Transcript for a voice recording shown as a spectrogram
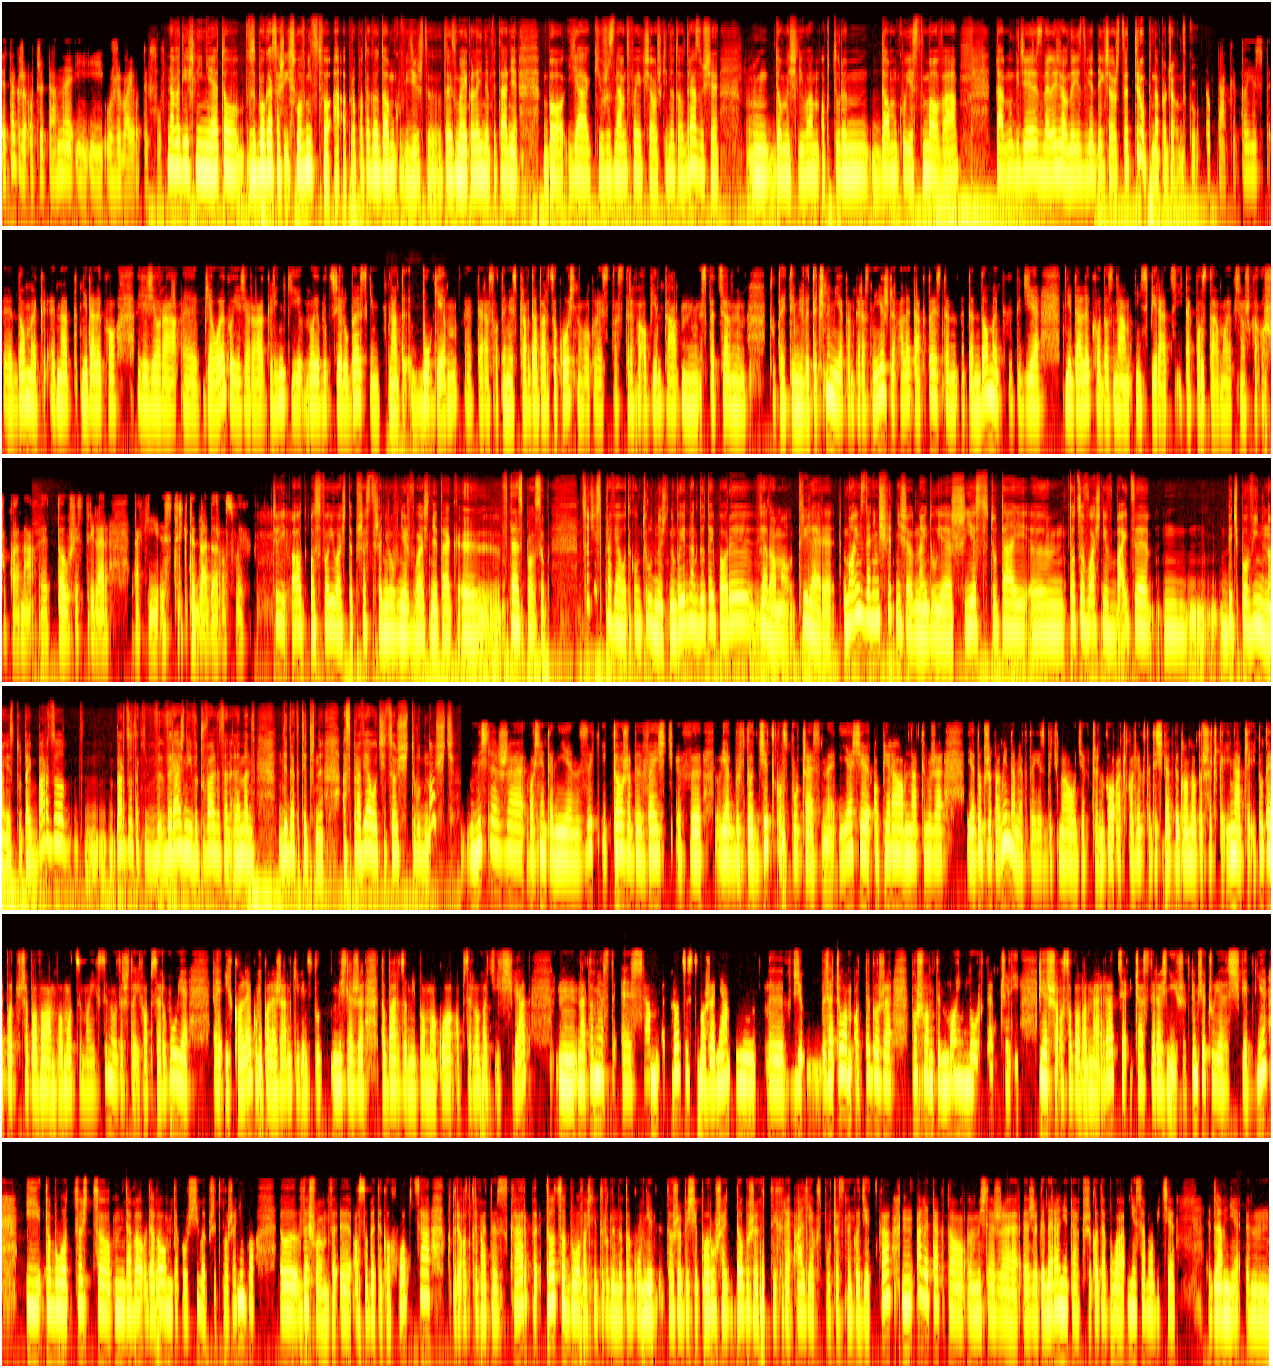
także oczytane i, i używają tych słów. Nawet jeśli nie, to wzbogacasz ich słownictwo. A a propos tego domku, widzisz, to, to jest moje kolejne pytanie, bo jak już znam twoje książki, no to od razu się mm, domyśliłam, o którym domku jest mowa. Tam, gdzie znaleziony jest w jednej książce trup na początku. No tak, to jest e, domek nad, niedaleko jeziora e, Białego, jeziora Glinki w województwie lubelskim, nad Bugiem. E, teraz o tym jest, prawda, bardzo głośno. W ogóle jest ta strefa objęta mm, specjalnym tutaj tymi wytycznymi. Ja tam teraz nie jeżdżę, ale tak, to jest ten, ten domek, gdzie niedaleko doznałam inspiracji i tak powstała moja książka Oszukana. Y, to już jest thriller taki stricte dla dorosłych. Czyli oswoiłaś tę przestrzeń również właśnie tak y, w ten sposób. Co ci sprawiało taką trudność? No bo jednak do tej pory, wiadomo, thrillery. Moim zdaniem świetnie się odnajdujesz. Jest tutaj to, co właśnie w bajce mm, być powinno. Jest tutaj bardzo, bardzo taki wyraźny i wyczuwalny ten element dydaktyczny. A sprawiało ci coś trudność? Myślę, że właśnie ten język i to, żeby wejść w, jakby w to dziecko współczesne. I ja się opierałam na tym, że ja dobrze pamiętam, jak to jest być małą dziewczynką, aczkolwiek wtedy świat wyglądał troszeczkę inaczej. I tutaj potrzebowałam pomocy moich synów, zresztą ich obserwuję, e, ich kolegów, koleżanki, więc tu myślę, że to bardzo mi pomogło obserwować ich świat. Mm, natomiast e, sam proces tworzenia mm, e, zaczęłam od tego, że poszłam tym moim nurtem, czyli pierwszoosobowa narracja i czas teraźniejszy. W tym się czuję świetnie i to było coś, co dawało, dawało mi taką siłę przy tworzeniu, bo e, weszłam w e, osobę tego chłopca, który odkrywa ten skarb. To, co było właśnie trudne, no to głównie to, żeby się poruszać dobrze w tych realiach współczesnego dziecka, ale tak to myślę, że, że generalnie ta przygoda była niesamowicie dla mnie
